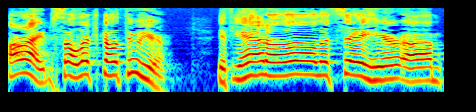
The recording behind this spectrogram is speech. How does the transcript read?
All right, so let's go through here. If you had a, let's say here, um,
